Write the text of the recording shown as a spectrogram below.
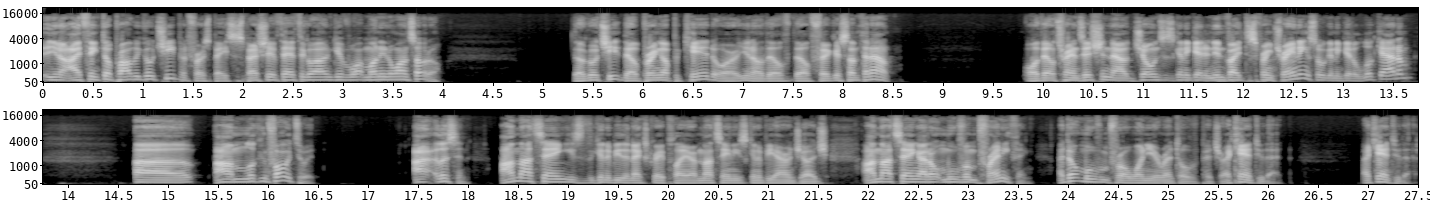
you know, I think they'll probably go cheap at first base, especially if they have to go out and give money to Juan Soto. They'll go cheap. They'll bring up a kid, or you know, they'll they'll figure something out, or they'll transition. Now Jones is going to get an invite to spring training, so we're going to get a look at him. Uh, I'm looking forward to it. I, listen, I'm not saying he's going to be the next great player. I'm not saying he's going to be Aaron Judge. I'm not saying I don't move him for anything. I don't move him for a one year rental of a pitcher. I can't do that. I can't do that.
